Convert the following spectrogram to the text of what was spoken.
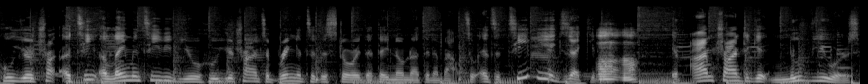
who you're trying a, t- a layman TV viewer who you're trying to bring into this story that they know nothing about. So as a TV executive, Mhm. if I'm trying to get new viewers,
